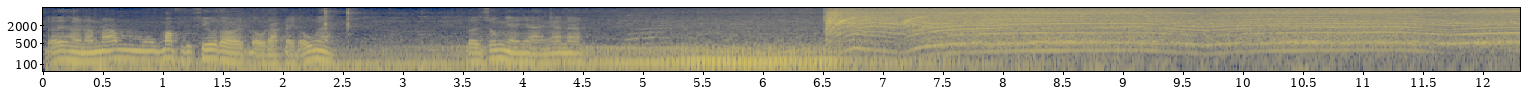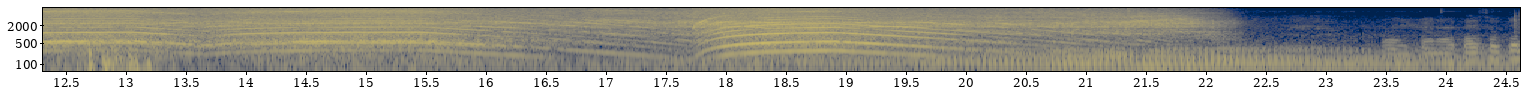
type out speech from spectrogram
Đế hơi nắm nắm, móc chút xíu thôi, đồ đặt đầy đủ nha lên xuống nhẹ nhàng anh em cây số 9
